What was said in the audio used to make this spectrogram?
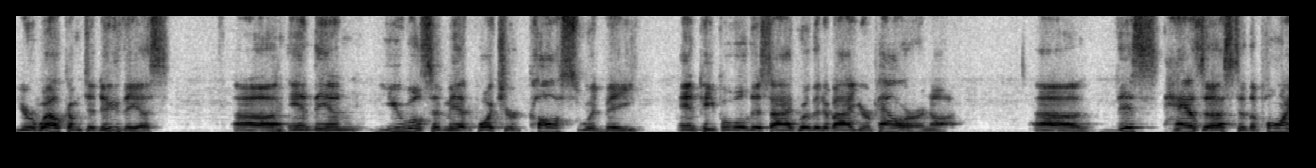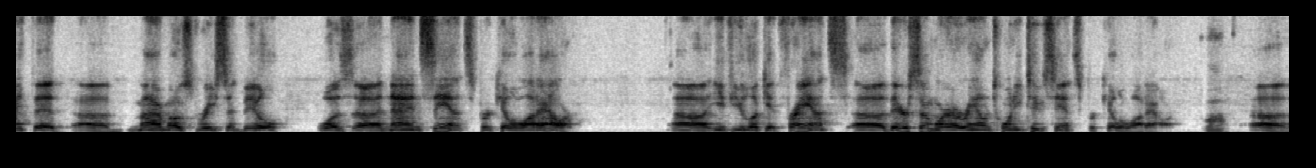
you're welcome to do this. Uh, and then you will submit what your costs would be, and people will decide whether to buy your power or not. Uh, this has us to the point that uh, my most recent bill was uh, nine cents per kilowatt hour. Uh, if you look at France, uh, they're somewhere around 22 cents per kilowatt hour. Wow. Uh,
